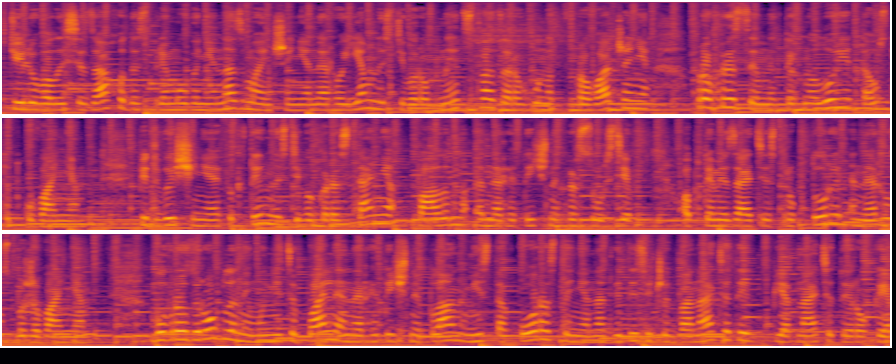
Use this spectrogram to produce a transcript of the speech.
втілювалися заходи, спрямовані на зменшення енергоємності виробництва за рахунок впровадження прогресивних технологій та устаткування, підвищення ефективності використання паливно-енергетичних ресурсів, оптимізації структури енергоспоживання. Був розроблений муніципальний енергетичний план міста Коростеня на 2012-2015 роки.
